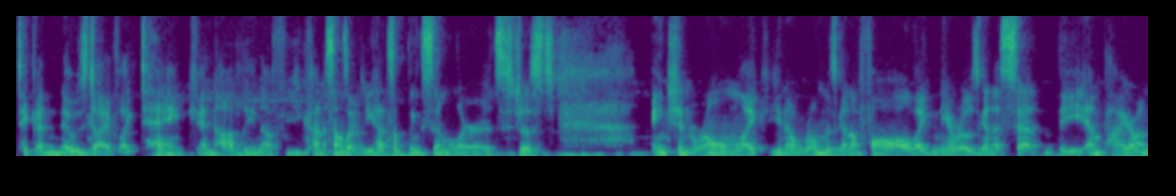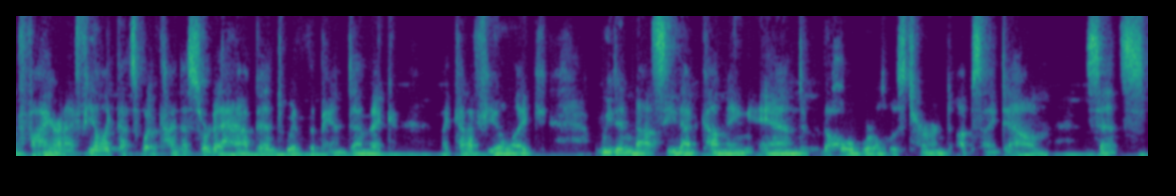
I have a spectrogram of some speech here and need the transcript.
take a nosedive like tank. And oddly enough, you kind of sounds like you had something similar. It's just ancient Rome, like, you know, Rome is going to fall, like Nero's going to set the empire on fire. And I feel like that's what kind of sort of happened with the pandemic. I kind of feel like we did not see that coming and the whole world was turned upside down since.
